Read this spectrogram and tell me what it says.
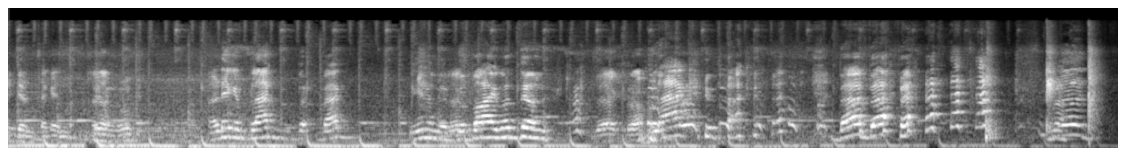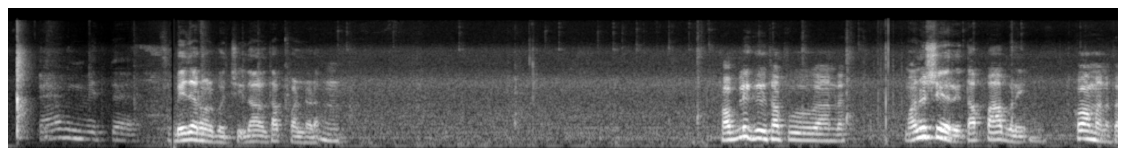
ಹಿಂದೆ? ಸೆಕೆಂಡ್ ಅಡಿಗೆ ಅಡೆಗೆ ಬ್ಲ್ಯಾಕ್ ಬ್ಯಾಗ್ ಏನು ಬಾಯ್ ಗೊತ್ತೇ ಒಂದು ಬ್ಲ್ಯಾಕ್ ಬ್ಯಾ ಬ್ಯಾ ಬೇಜಾರು ಮಾಡ್ಕೊಚ್ಚಿ ಇದಾಳು ತಪ್ಪು ಪಂಡಡ. ಪಬ್ಲಿಕ್ ತಪ್ಪು ಅಂದ ಮನುಷ್ಯರು ತಪ್ಪ ಆಪುನಿ ಕಾಮನ್ ತ?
